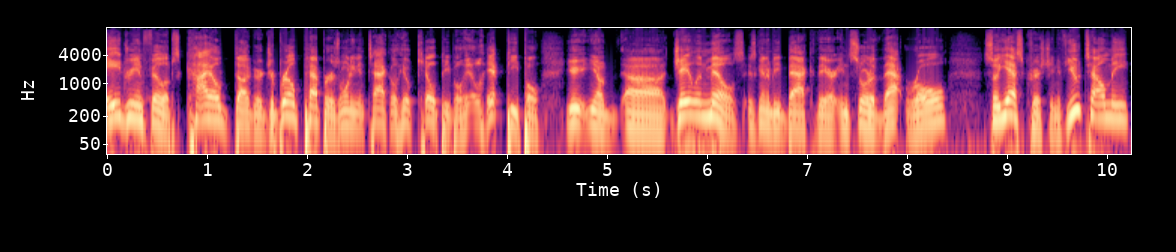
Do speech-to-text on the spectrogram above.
Adrian Phillips, Kyle Dugger, Jabril Peppers won't even tackle. He'll kill people. He'll hit people. You, you know, uh, Jalen Mills is going to be back there in sort of that role. So yes, Christian, if you tell me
